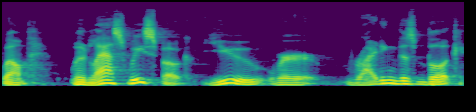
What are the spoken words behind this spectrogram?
Well, when last we spoke, you were writing this book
